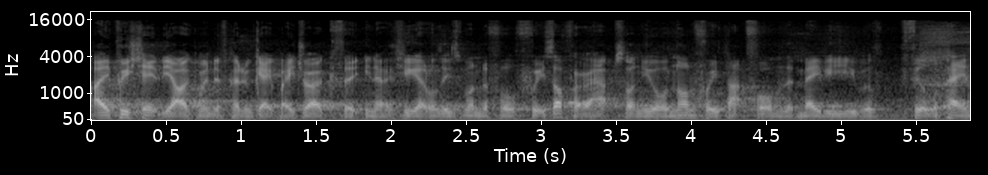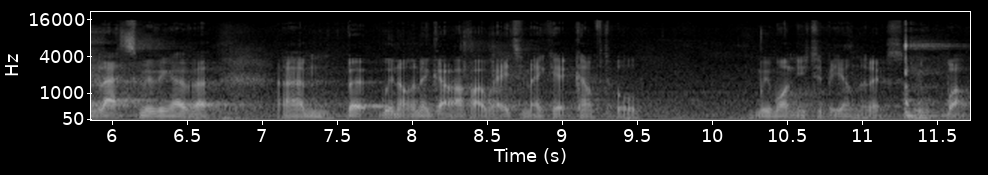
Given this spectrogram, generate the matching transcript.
I, appreciate the argument of kind of gateway drug that you know if you get all these wonderful free software apps on your non-free platform, that maybe you will feel the pain less moving over. Um, but we're not going to go out our way to make it comfortable. We want you to be on Linux. Well,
